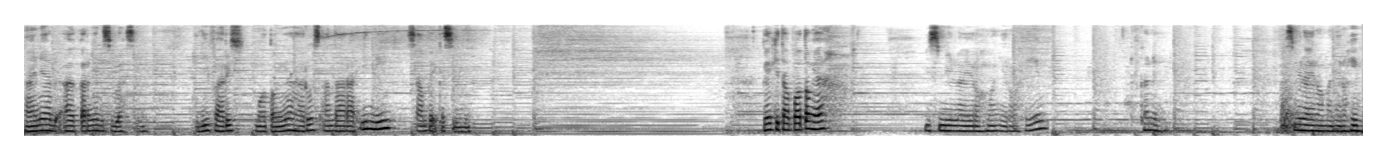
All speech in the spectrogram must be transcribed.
nah ini ada akarnya di sebelah sini. Jadi Faris motongnya harus antara ini sampai ke sini. Oke kita potong ya. Bismillahirrahmanirrahim. Kan ya? Bismillahirrahmanirrahim.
